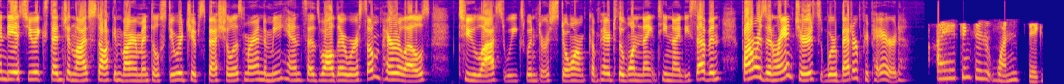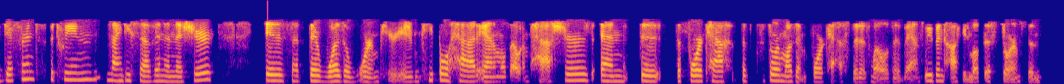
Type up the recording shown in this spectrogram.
NDSU Extension Livestock Environmental Stewardship Specialist Miranda Meehan says while there were some parallels to last week's winter storm compared to the one in 1997, farmers and ranchers were better prepared. I think there's one big difference between 97 and this year is that there was a warm period and people had animals out in pastures and the the forecast the storm wasn't forecasted as well as advanced. We've been talking about this storm since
